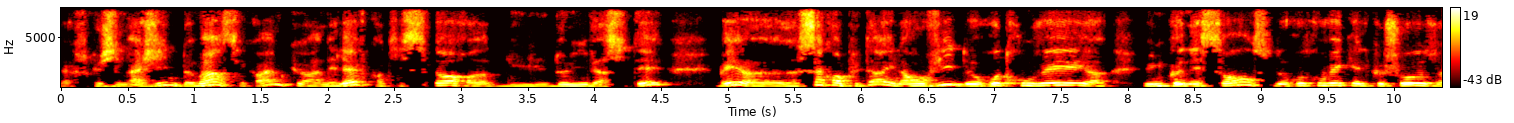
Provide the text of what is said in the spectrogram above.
Ce que j'imagine demain, c'est quand même qu'un élève, quand il sort euh, de l'université, mais euh, cinq ans plus tard, il a envie de retrouver euh, une connaissance, de retrouver quelque chose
